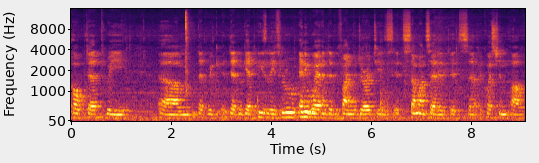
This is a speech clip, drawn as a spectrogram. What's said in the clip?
hope that we um, that we that we get easily through anywhere and that we find majorities. It's someone said it. It's uh, a question of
